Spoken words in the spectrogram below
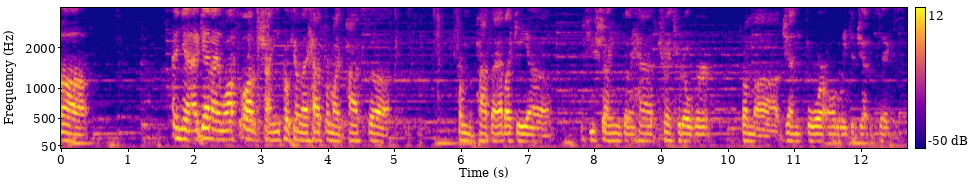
Uh, and yeah, again, I lost a lot of shiny Pokemon I had from my past. Uh, from the past, I had like a, uh, a few shinies that I had transferred over from uh, Gen 4 all the way to Gen 6.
